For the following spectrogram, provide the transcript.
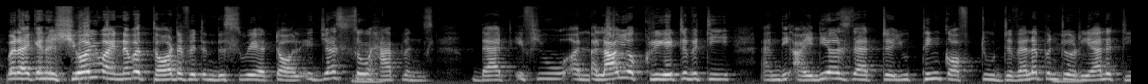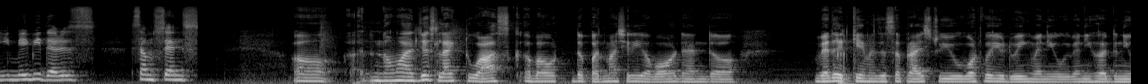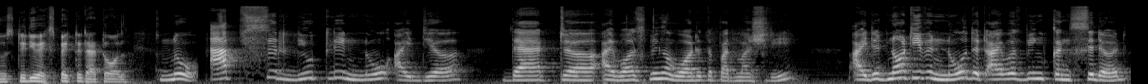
but I can assure you, I never thought of it in this way at all. It just so yeah. happens that if you allow your creativity and the ideas that uh, you think of to develop into yeah. a reality, maybe there is some sense Uh, Norma, I'd just like to ask about the Padma Shri Award and uh, whether it came as a surprise to you. What were you doing when you when you heard the news? Did you expect it at all? No, absolutely no idea that uh, I was being awarded the Padma Shri. I did not even know that I was being considered,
